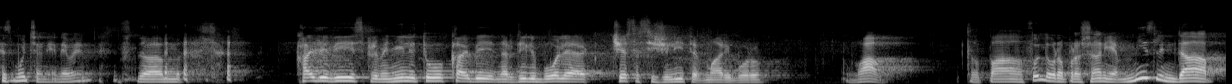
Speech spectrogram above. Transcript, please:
vem. Um, kaj bi vi spremenili tu, kaj bi naredili bolje, česa si želite v Mariboru? Wow. To pa je dobro vprašanje. Mislim, da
